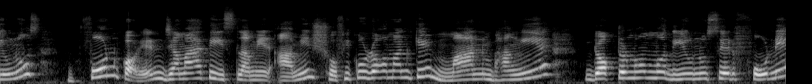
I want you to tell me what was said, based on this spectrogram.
ইউনুস ফোন করেন জামায়াতে ইসলামীর আমির শফিকুর রহমানকে, মান ভাঙিয়ে ডক্টর মোহাম্মদ ইউনুসের ফোনে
